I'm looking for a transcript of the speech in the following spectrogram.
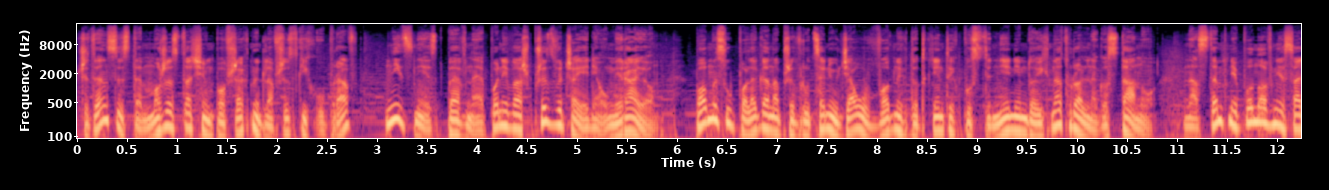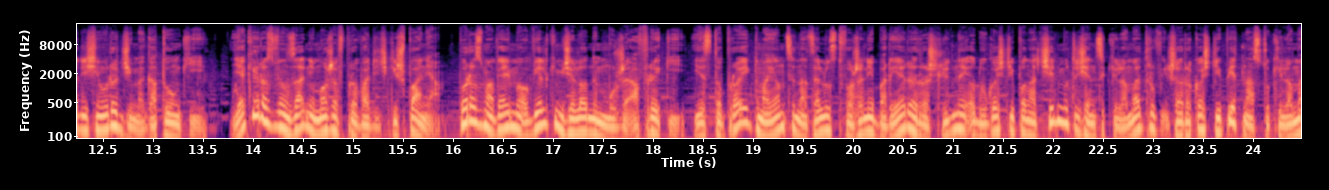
Czy ten system może stać się powszechny dla wszystkich upraw? Nic nie jest pewne, ponieważ przyzwyczajenia umierają. Pomysł polega na przywróceniu działów wodnych dotkniętych pustynnieniem do ich naturalnego stanu. Następnie ponownie sadzi się rodzime gatunki. Jakie rozwiązanie może wprowadzić Hiszpania? Porozmawiajmy o Wielkim Zielonym Murze Afryki. Jest to projekt mający na celu stworzenie bariery roślinnej o długości ponad 7000 km i szerokości 15 km.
